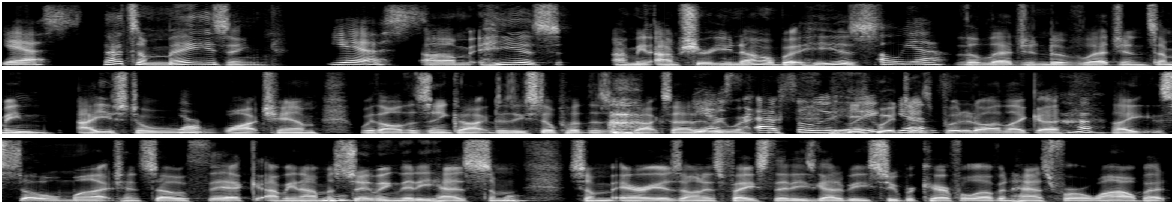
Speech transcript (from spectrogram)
Yes. That's amazing. Yes. Um, he is I mean, I'm sure you know, but he is oh yeah the legend of legends. I mean, mm-hmm. I used to yeah. watch him with all the zinc. Oxide. Does he still put the zinc oxide yes, everywhere? Absolutely. he would yes. just put it on like a like so much and so thick. I mean, I'm assuming that he has some some areas on his face that he's got to be super careful of and has for a while. But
